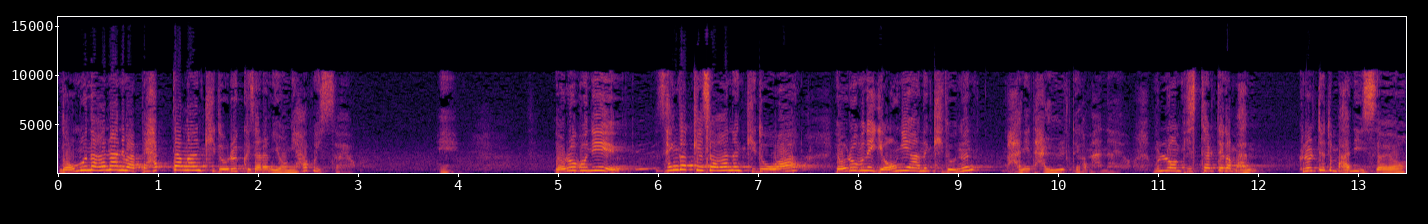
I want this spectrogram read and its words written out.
너무나 하나님 앞에 합당한 기도를 그 사람이 영이 하고 있어요. 예. 여러분이 생각해서 하는 기도와 여러분의 영이 하는 기도는 많이 다를 때가 많아요. 물론 비슷할 때가 많, 그럴 때도 많이 있어요.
